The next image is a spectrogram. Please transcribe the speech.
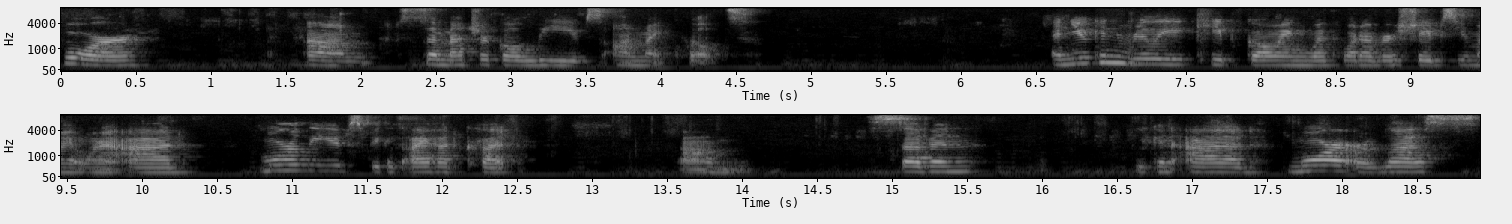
four um, symmetrical leaves on my quilt. And you can really keep going with whatever shapes you might want to add more leaves because I had cut um, seven. You can add more or less.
